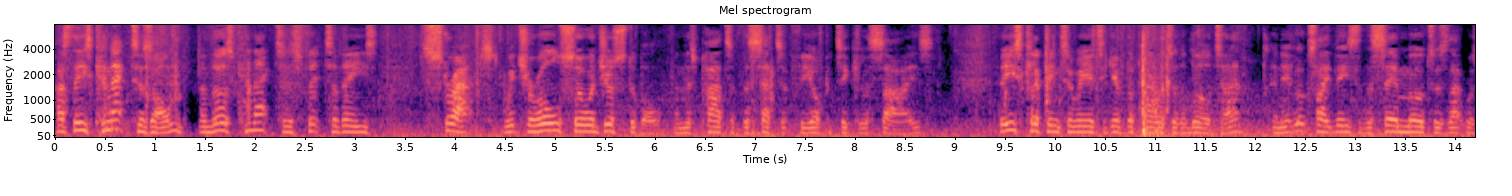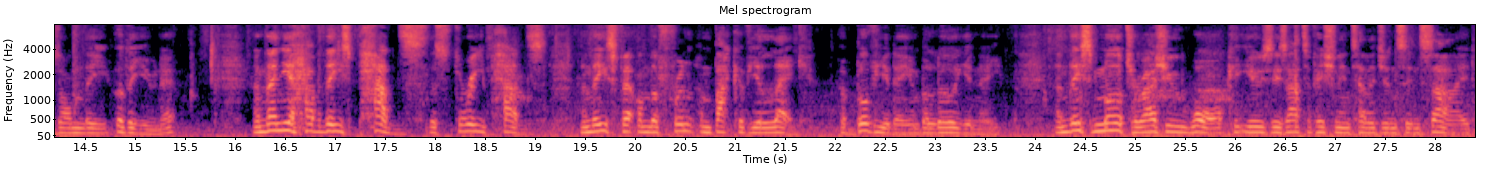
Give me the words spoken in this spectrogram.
Has these connectors on and those connectors fit to these straps which are also adjustable and this part of the setup for your particular size. These clip into here to give the power to the motor and it looks like these are the same motors that was on the other unit. And then you have these pads, there's three pads and these fit on the front and back of your leg, above your knee and below your knee and this motor as you walk it uses artificial intelligence inside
